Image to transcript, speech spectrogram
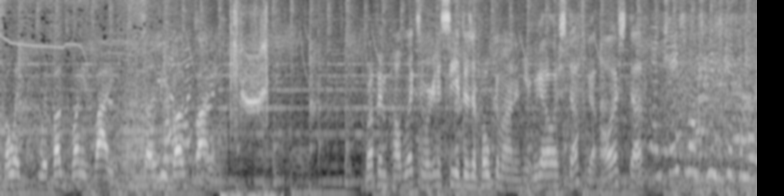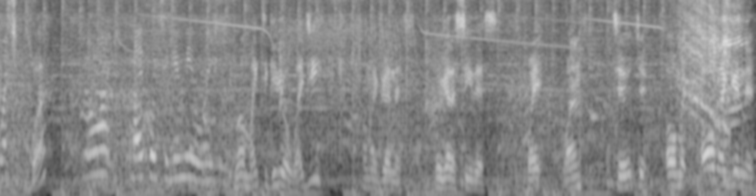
Yeah. But with, with Bugs Bunny's body. So it'd be Bugs Bunny. We're up in Publix and we're gonna see if there's a Pokemon in here. We got all our stuff. We got all our stuff. And Chase wants me to give him a wedgie. What? I want Michael to give me a wedgie. You want Mike to give you a wedgie? Oh my goodness. We gotta see this. Wait, one, two, two. Oh my, oh my goodness.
